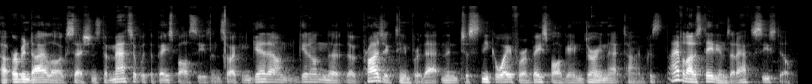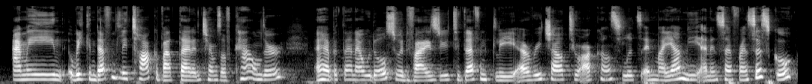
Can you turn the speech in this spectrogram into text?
uh, urban dialogue sessions to match up with the baseball season, so I can get on get on the, the project team for that, and then just sneak away for a baseball game during that time? Because I have a lot of stadiums that I have to see still. I mean, we can definitely talk about that in terms of calendar. Uh, but then I would also advise you to definitely uh, reach out to our consulates in Miami and in San Francisco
